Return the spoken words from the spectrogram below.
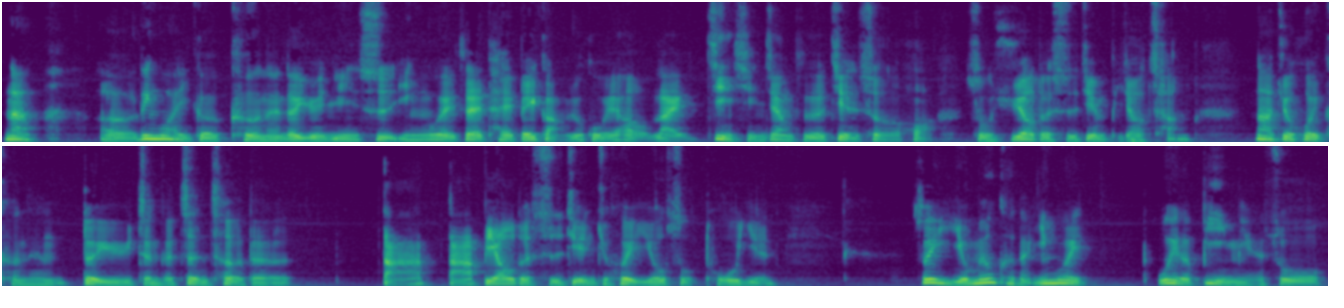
那？呃，另外一个可能的原因，是因为在台北港如果要来进行这样子的建设的话，所需要的时间比较长，那就会可能对于整个政策的达达标的时间就会有所拖延。所以有没有可能，因为为了避免说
